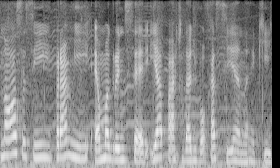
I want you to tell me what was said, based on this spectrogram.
nossa, assim, para mim é uma grande série. E a parte da advocacia, né, que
